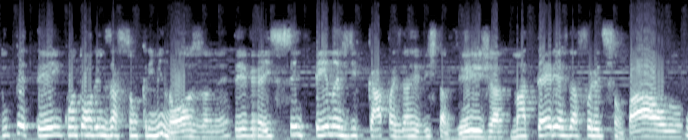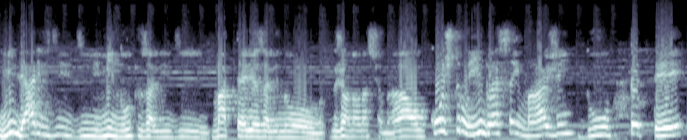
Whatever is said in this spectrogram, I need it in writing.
do PT enquanto organização criminosa, né? Teve aí centenas de capas da revista Veja, matérias da Folha de São Paulo, milhares de, de minutos ali de matérias ali no, no Jornal Nacional, construindo essa imagem do PT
